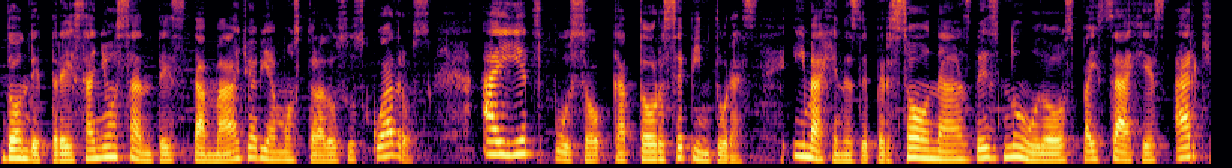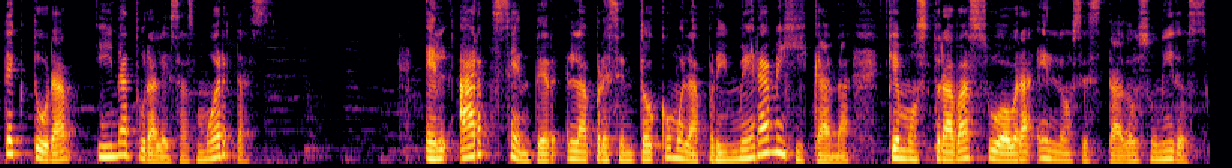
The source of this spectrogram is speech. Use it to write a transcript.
donde tres años antes Tamayo había mostrado sus cuadros. Ahí expuso 14 pinturas, imágenes de personas, desnudos, paisajes, arquitectura y naturalezas muertas. El Art Center la presentó como la primera mexicana que mostraba su obra en los Estados Unidos.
